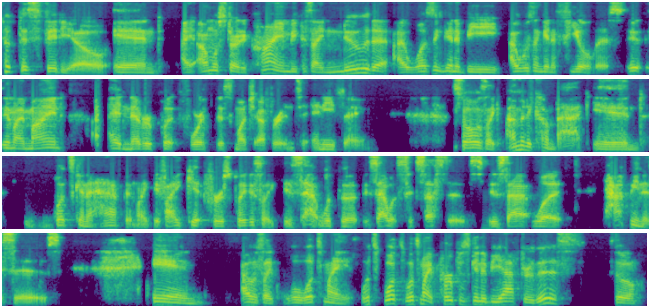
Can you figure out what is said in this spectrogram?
took this video, and I almost started crying because I knew that I wasn't going to be, I wasn't going to feel this. It, in my mind. I had never put forth this much effort into anything, so I was like, I'm going to come back and what's going to happen? Like if i get first place like is that what the is that what success is? Mm-hmm. Is that what happiness is? And I was like, well, what's my what's what's what's my purpose going to be after this? So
